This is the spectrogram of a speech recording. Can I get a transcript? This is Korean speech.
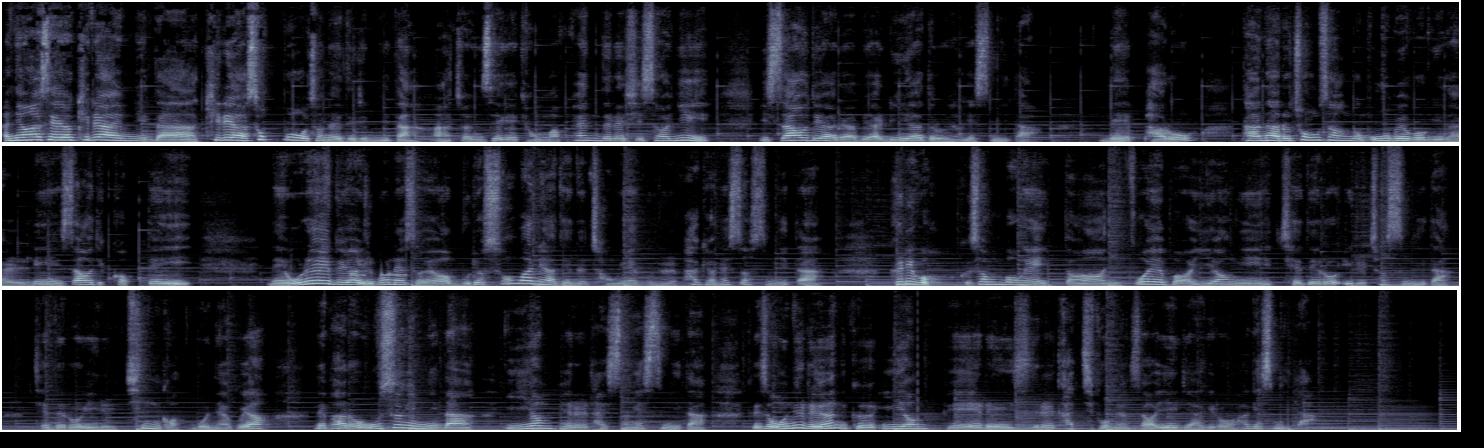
안녕하세요. 키리아입니다. 키리아 속보 전해드립니다. 아, 전 세계 경마 팬들의 시선이 이 사우디아라비아 리야드로 향했습니다. 네, 바로 단 하루 총상금 500억이 달린 사우디컵 데이. 네, 올해에도요, 일본에서요, 무려 20마리나 되는 정예군을 파견했었습니다. 그리고 그 선봉에 있던 이 포에버 이영이 제대로 일을 쳤습니다. 제대로 일을 친 것 뭐냐고요? 네, 바로 우승입니다. 2연패를 달성했습니다. 그래서 오늘은 그 2연패의 레이스를 같이 보면서 얘기하기로 하겠습니다.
